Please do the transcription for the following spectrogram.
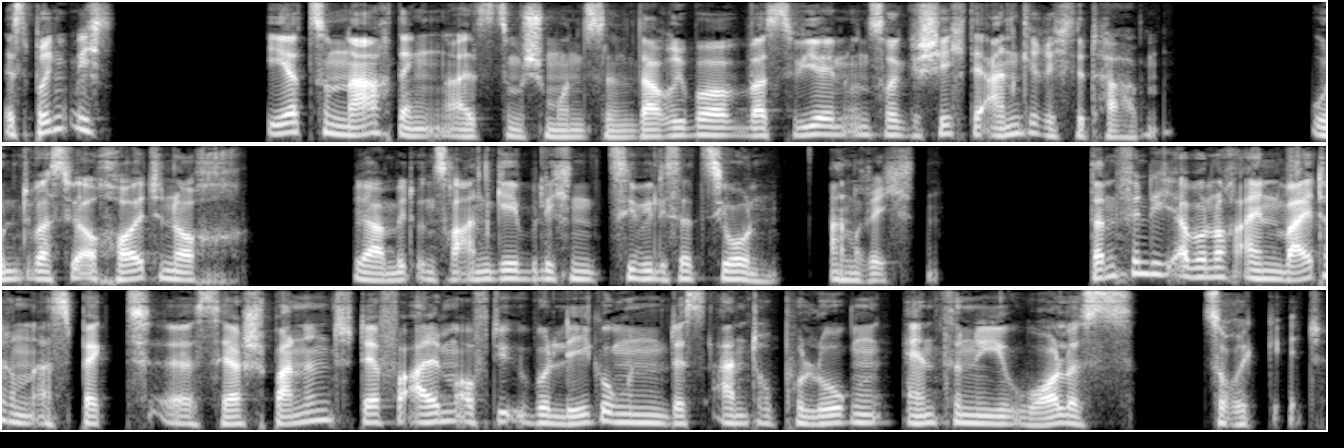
Es bringt mich eher zum Nachdenken als zum Schmunzeln darüber, was wir in unserer Geschichte angerichtet haben und was wir auch heute noch ja, mit unserer angeblichen Zivilisation anrichten. Dann finde ich aber noch einen weiteren Aspekt äh, sehr spannend, der vor allem auf die Überlegungen des Anthropologen Anthony Wallace zurückgeht.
